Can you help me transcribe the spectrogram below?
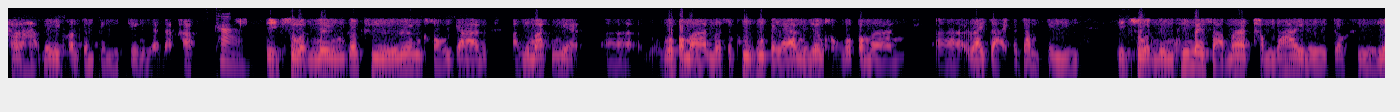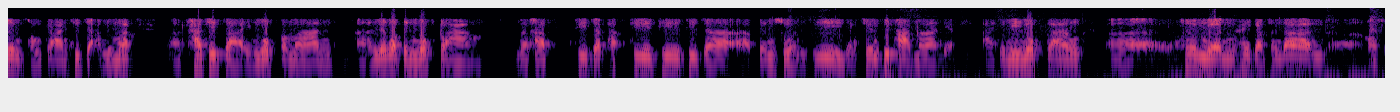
ถ้าหากไม่มีความจำเป็นจริงๆนะครับค่ะอีกส่วนหนึ่งก็คือเรื่องของการอนุมัติเนี่ยเอ่องบประมาณเมื่อสักครู่พูดไปแล้วในเรื่องของงบประมาณเอ่อรายจ่ายประจำปี อีกส่วนหนึ่งที่ไม่สามารถทำได้เลยก็คือเรื่องของการที่จะอนุมัติเอ่อ ค่าใช้จ่ายงบประมาณเอ่อเรียกว่าเป็นงบกลางนะครับ ที่จะที่ที่ที่จะเอ่อเป็นส่วนที่อย่างเช่นที่ผ่านมาเนี่ย อาจจะมีงบกลางเอ่อเพิ่มเงินให้กับทางด้านเอ่ออส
